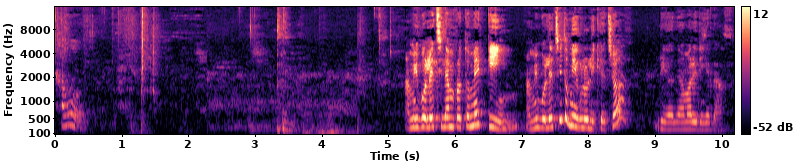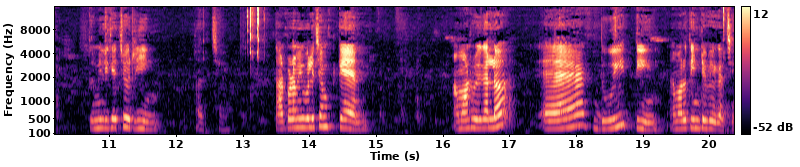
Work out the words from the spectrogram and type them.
খাব? আমি বলেছিলাম প্রথমে কিং। আমি বলেছি, তুমি এগুলো লিখেছো? ঠিক আছে, আমার এদিকে দাগ তুমি লিখেছো রিং। আচ্ছা। তারপর আমি বলেছিলাম ক্যান। আমার হয়ে গেল এক, দুই, তিন। আমারও তিনটে হয়ে গেছে।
